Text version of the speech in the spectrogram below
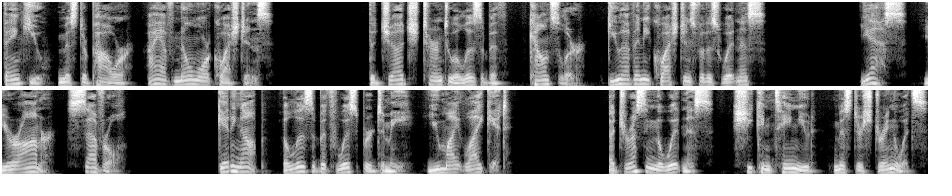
Thank you, Mr. Power, I have no more questions. The judge turned to Elizabeth, Counselor, do you have any questions for this witness? Yes, Your Honor, several. Getting up, Elizabeth whispered to me, You might like it. Addressing the witness, she continued, Mr. Stringowitz,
